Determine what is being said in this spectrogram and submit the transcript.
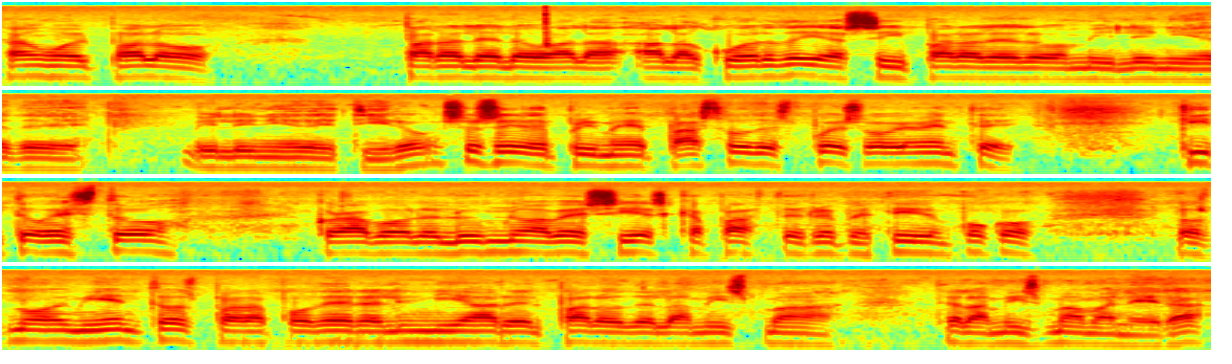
tengo el palo paralelo a la, a la, cuerda y así paralelo a mi línea de mi línea de tiro. Eso sería el primer paso. Después obviamente quito esto grabo al alumno a ver si es capaz de repetir un poco los movimientos para poder alinear el palo de la misma, de la misma manera.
